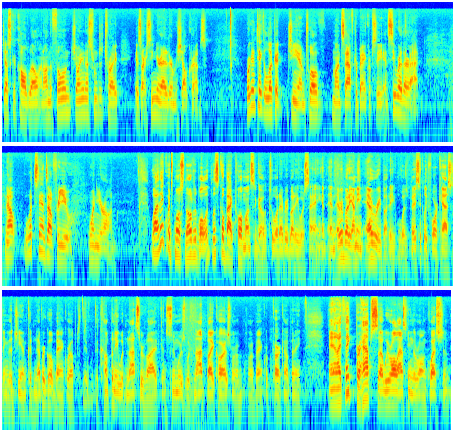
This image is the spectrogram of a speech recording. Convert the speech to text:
Jessica Caldwell, and on the phone joining us from Detroit is our senior editor, Michelle Krebs. We're going to take a look at GM 12 months after bankruptcy and see where they're at. Now, what stands out for you one year on? Well, I think what's most notable, let's go back 12 months ago to what everybody was saying. And, and everybody, I mean, everybody was basically forecasting that GM could never go bankrupt, the, the company would not survive, consumers would not buy cars from a, from a bankrupt car company. And I think perhaps uh, we were all asking the wrong question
